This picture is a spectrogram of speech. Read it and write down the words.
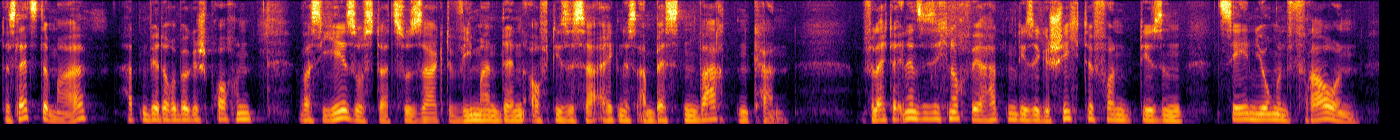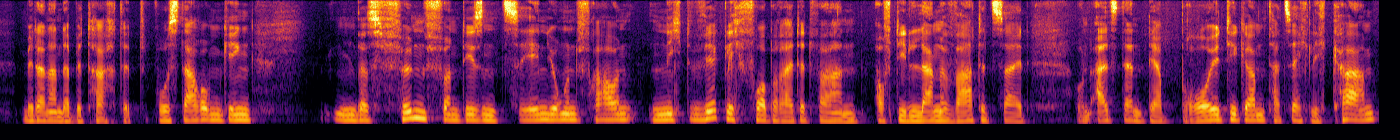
Das letzte Mal hatten wir darüber gesprochen, was Jesus dazu sagt, wie man denn auf dieses Ereignis am besten warten kann. Vielleicht erinnern Sie sich noch, wir hatten diese Geschichte von diesen zehn jungen Frauen miteinander betrachtet, wo es darum ging, dass fünf von diesen zehn jungen Frauen nicht wirklich vorbereitet waren auf die lange Wartezeit. Und als dann der Bräutigam tatsächlich kam,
